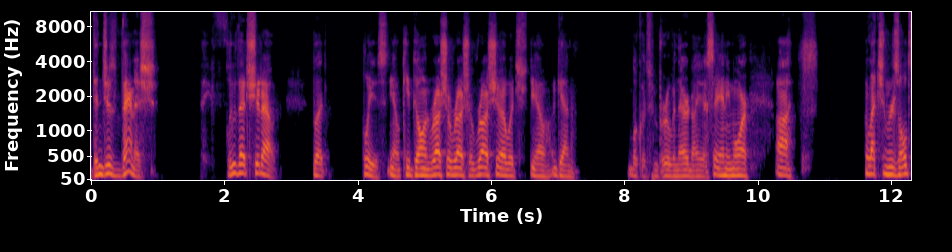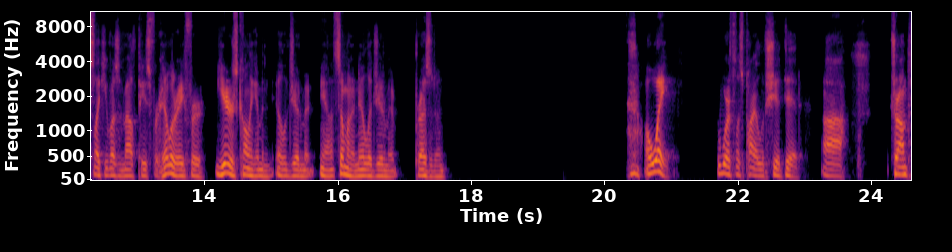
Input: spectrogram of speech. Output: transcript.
Didn't just vanish. They flew that shit out. But please, you know, keep going. Russia, Russia, Russia, which, you know, again, look what's been proven there. Don't to say anymore. Uh, election results, like he wasn't mouthpiece for Hillary for years, calling him an illegitimate, you know, someone an illegitimate president. Oh, wait. The worthless pile of shit did. Uh, Trump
